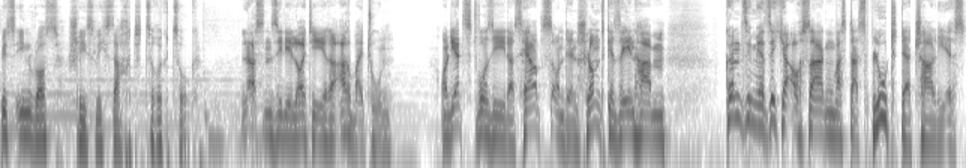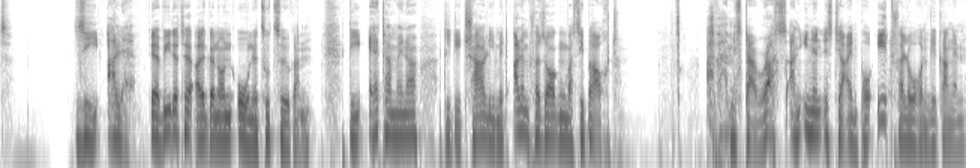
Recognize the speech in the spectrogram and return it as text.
bis ihn Ross schließlich sacht zurückzog. Lassen Sie die Leute ihre Arbeit tun. Und jetzt, wo Sie das Herz und den Schlund gesehen haben, können Sie mir sicher auch sagen, was das Blut der Charlie ist. Sie alle, erwiderte Algernon ohne zu zögern. Die Äthermänner, die die Charlie mit allem versorgen, was sie braucht. Aber Mr. Ross, an Ihnen ist ja ein Poet verloren gegangen.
